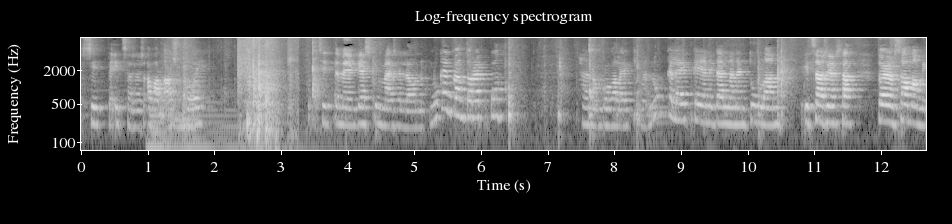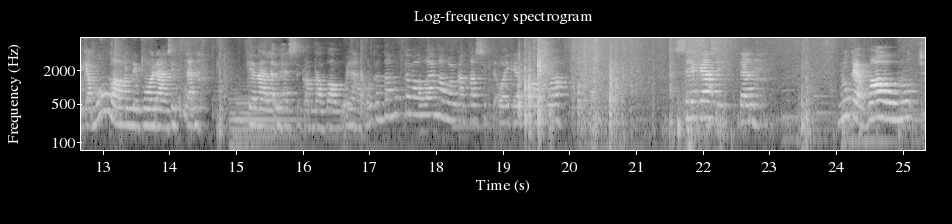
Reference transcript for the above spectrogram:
sitten itse asiassa avataan toi sitten meidän keskimmäiselle on nukenkantoreppu. Hän on kova leikkimän nukkeleikkejä, niin tällainen tulan. Itse asiassa toi on sama mikä mulla on, niin voidaan sitten keväällä yhdessä kantaa vauvoja. Hän voi kantaa nukkevaulaa ja mä voin kantaa sitten oikeita vauvaa. Sekä sitten nukevaunut.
